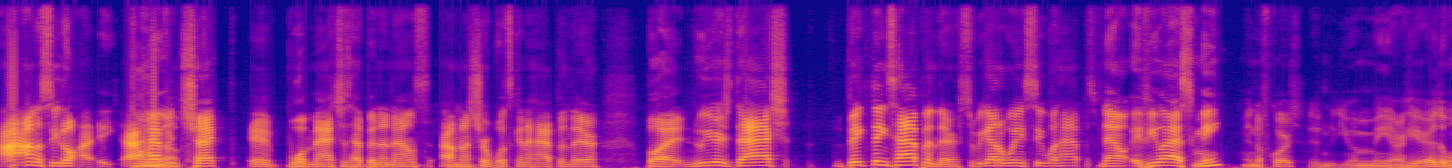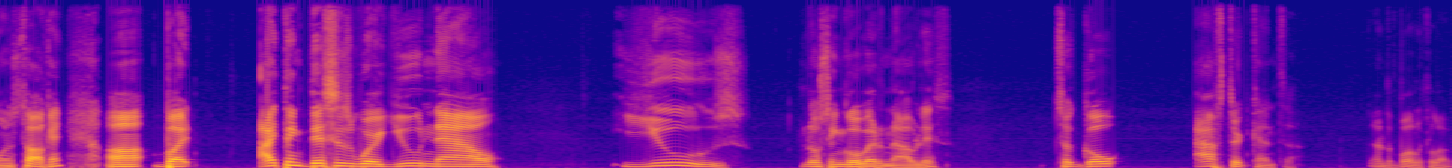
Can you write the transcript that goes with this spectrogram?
I honestly don't. I, I haven't up. checked if what matches have been announced. I'm not sure what's gonna happen there. But New Year's Dash, big things happen there, so we gotta wait and see what happens. Now, if you ask me, and of course, you and me are here, the ones talking, uh, but I think this is where you now use Los Ingobernables to go after Kenta And the Bullet Club.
